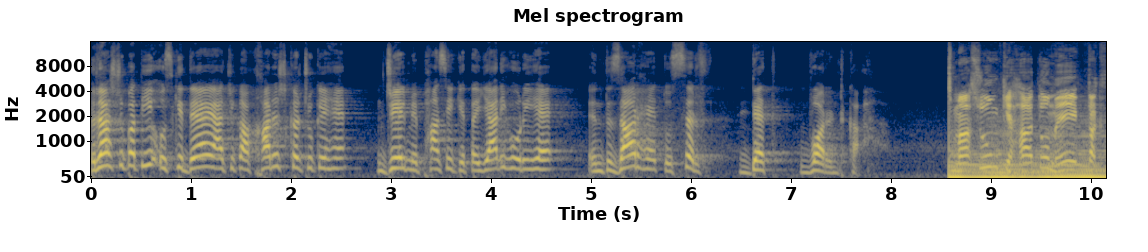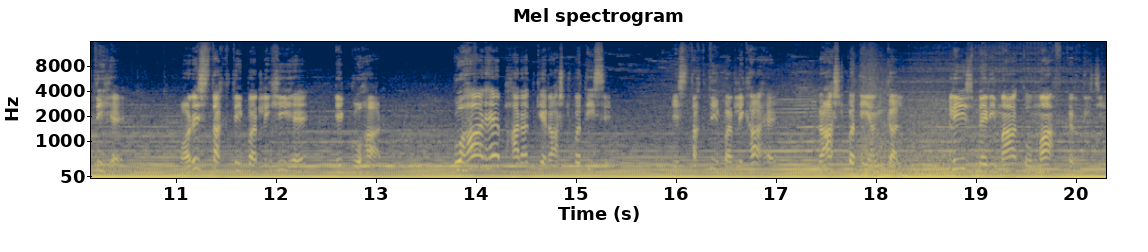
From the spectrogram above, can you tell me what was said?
राष्ट्रपति उसकी दया याचिका खारिज कर चुके हैं। जेल में फांसी की तैयारी हो रही है। इंतज़ार है तो सिर्फ़ डेथ वारंट का। मासूम के हाथों में एक तख्ती है और इस तख्ती पर लिखी है एक गुहार। गुहार है भारत के राष्ट्रपति से। इस तख्ती पर लिखा है राष्ट्रपति अंकल प्लीज़ मेरी माँ को माफ़ कर दीजिए।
